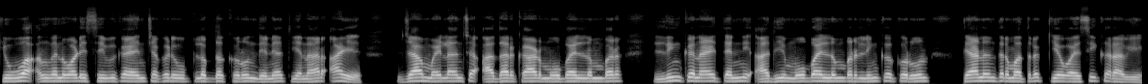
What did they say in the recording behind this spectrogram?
किंवा अंगणवाडी सेविका यांच्याकडे उपलब्ध करून देण्यात येणार आहे. ज्या महिलांच्या Aadhaar card mobile number link नाही त्यांनी आधी मोबाईल नंबर लिंक करून त्यानंतर मात्र के वाय सी करावी.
